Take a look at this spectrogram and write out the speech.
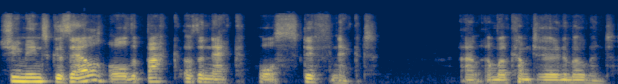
she means gazelle or the back of the neck or stiff necked. And, and we'll come to her in a moment.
